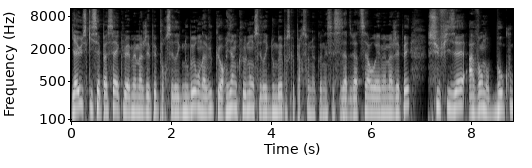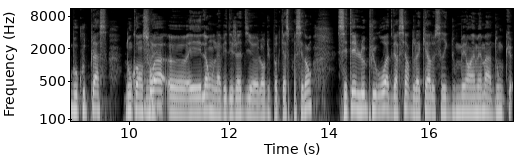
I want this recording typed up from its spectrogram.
Il y a eu ce qui s'est passé avec le MMAGP pour Cédric Doumbé. On a vu que rien que le nom Cédric Doumbé, parce que personne ne connaissait ses adversaires au MMAGP, suffisait à vendre beaucoup, beaucoup de places. Donc en soi, euh, et là on l'avait déjà dit euh, lors du podcast précédent, c'était le plus gros adversaire de la carrière de Cédric Doumbé en MMA. Donc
